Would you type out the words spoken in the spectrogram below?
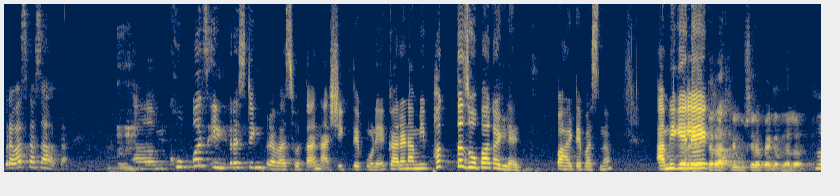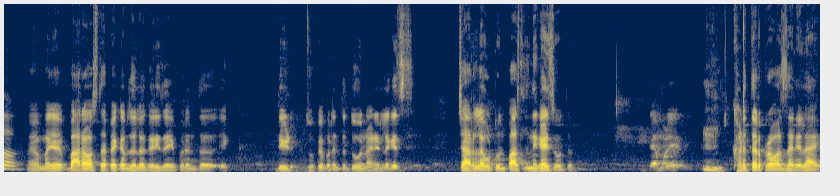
प्रवास कसा होता? अम, खूपच इंटरेस्टिंग प्रवास होता नाशिक ते पुणे. कारण आम्ही फक्त झोपा काढल्या आहेत पहाटेपासनं. आम्ही गेले तर रात्री उशिरा पॅकअप झालं. हो. अं, म्हणजे बारा वाजता पॅकअप झालं घरी जाईपर्यंत एक दीड झोपेपर्यंत दोन आणि लगेच चारला उठून पाचला निघायचं होतं. त्यामुळे खडतर प्रवास झालेला आहे.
